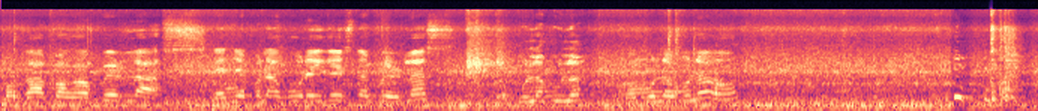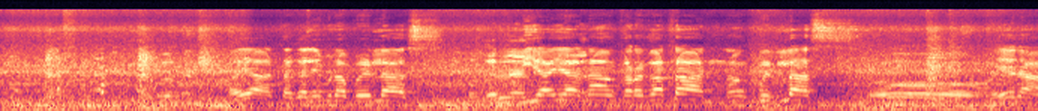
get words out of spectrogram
magapang ang perlas. Ganyan pala ang kulay guys ng perlas. Mula-mula. Mga mula-mula oh. Ayan, tanggalin mo na perlas. Iyaya na ang karagatan ng perlas. Oh, ayan na.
